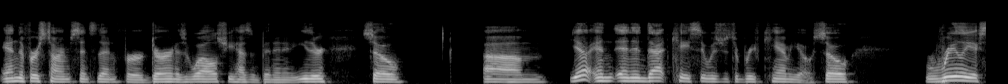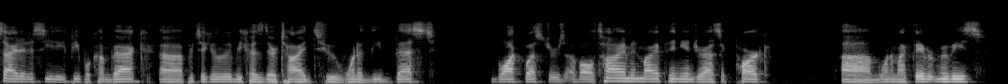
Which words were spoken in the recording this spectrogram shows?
and the first time since then for Dern as well. She hasn't been in it either. So, um, yeah, and and in that case, it was just a brief cameo. So really excited to see these people come back, uh, particularly because they're tied to one of the best blockbusters of all time, in my opinion, Jurassic Park. Um, one of my favorite movies.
